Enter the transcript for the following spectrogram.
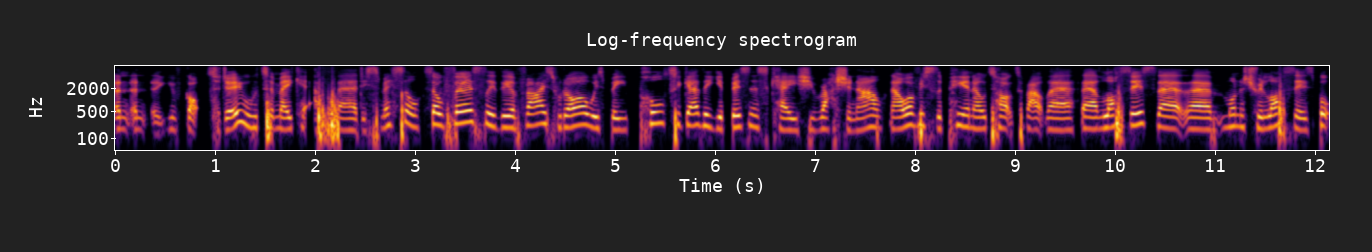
and, and you've got to do to make it a fair dismissal. So, firstly, the advice would always be pull together your business case, your rationale. Now, obviously, P&O talked about their their losses, their their monetary losses, but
